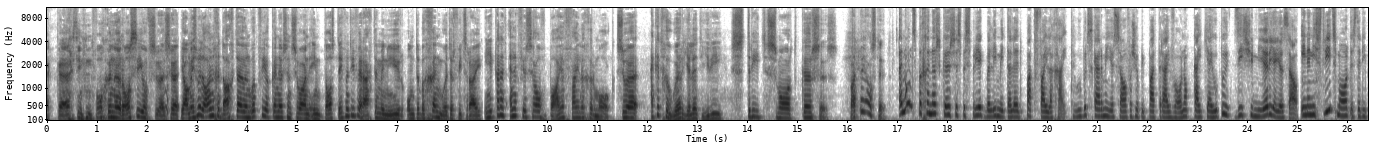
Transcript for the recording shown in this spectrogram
ek uh, sien volgende Rossi of so. So ja, mense moet daai in gedagte hou en ook vir jou kinders en so aan en daar's definitief 'n regte manier om te begin motorfietsry en jy kan dit eintlik vir jouself baie veiliger maak. So ek het gehoor jy het hierdie street smart kursus. Wat behels dit? In ons beginnerskursus bespreek Billy met hulle padveiligheid. Hoe beskerm jy jouself as jy op die pad ry? Waarna kyk jy? Hoe posisioneer jy jouself? En in die Street Smart is dit die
